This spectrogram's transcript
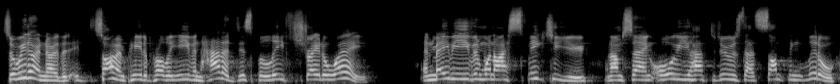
So we don't know that Simon Peter probably even had a disbelief straight away. And maybe even when I speak to you and I'm saying all you have to do is that something little,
